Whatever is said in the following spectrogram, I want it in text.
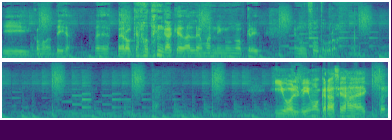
Y como les dije, eh, espero que no tenga que darle más ningún upgrade en un futuro. Y volvimos gracias a Héctor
